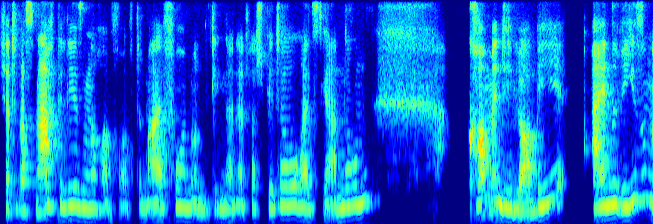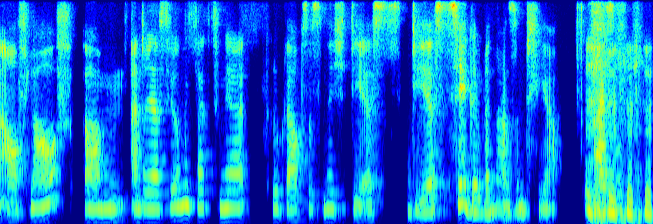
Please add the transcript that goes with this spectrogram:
ich hatte was nachgelesen noch auf, auf dem iPhone und ging dann etwas später hoch als die anderen. Komm in die Lobby, ein Riesenauflauf. Ähm, Andreas Jürgens sagt zu mir, du glaubst es nicht, die, ESC-Gewinner sind hier. Also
